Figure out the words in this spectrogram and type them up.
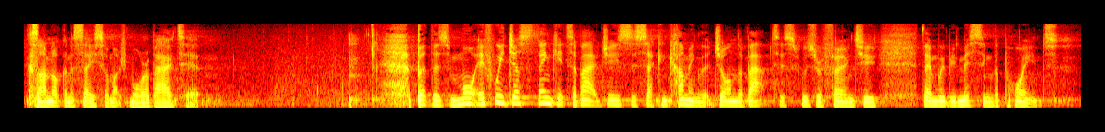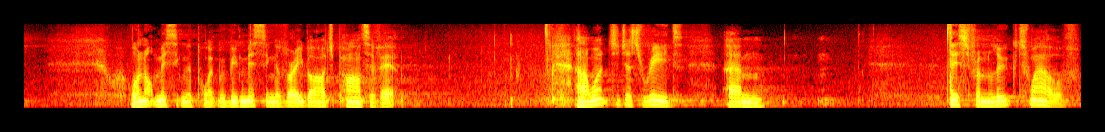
because I'm not going to say so much more about it. But there's more. If we just think it's about Jesus' second coming that John the Baptist was referring to, then we'd be missing the point. Or not missing the point, we'd be missing a very large part of it. And I want to just read um, this from Luke 12,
